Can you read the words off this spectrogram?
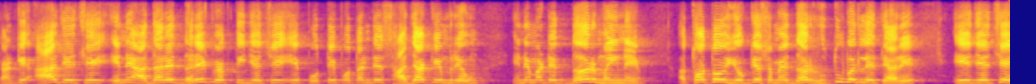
કારણ કે આ જે છે એને આધારે દરેક વ્યક્તિ જે છે એ પોતે પોતાની રીતે સાજા કેમ રહેવું, એને માટે દર મહિને અથવા તો યોગ્ય સમયે દર ઋતુ બદલે ત્યારે એ જે છે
